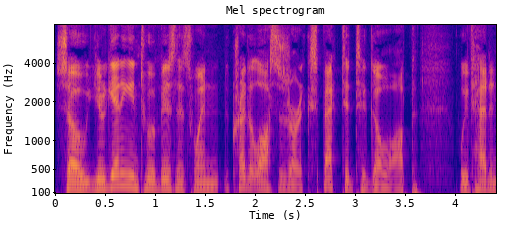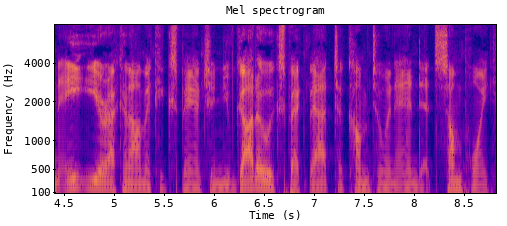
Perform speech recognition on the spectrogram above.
So you're getting into a business when credit losses are expected to go up. We've had an 8-year economic expansion. You've got to expect that to come to an end at some point.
